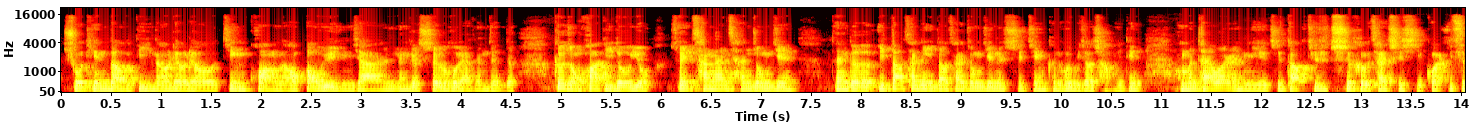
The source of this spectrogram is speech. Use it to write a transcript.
说天道地，然后聊聊近况，然后抱怨一下那个社会啊等等的各种话题都有。所以餐跟餐中间那个一道菜跟一道菜中间的时间可能会比较长一点。我们台湾人你们也知道，就是吃合菜吃习惯，一次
